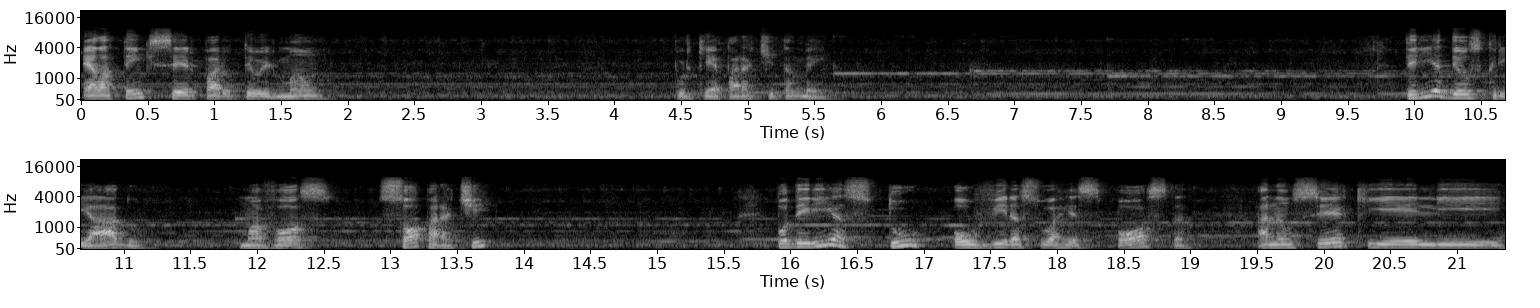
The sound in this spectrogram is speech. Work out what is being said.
Ela tem que ser para o teu irmão, porque é para ti também. Teria Deus criado uma voz só para ti? Poderias tu ouvir a sua resposta, a não ser que ele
